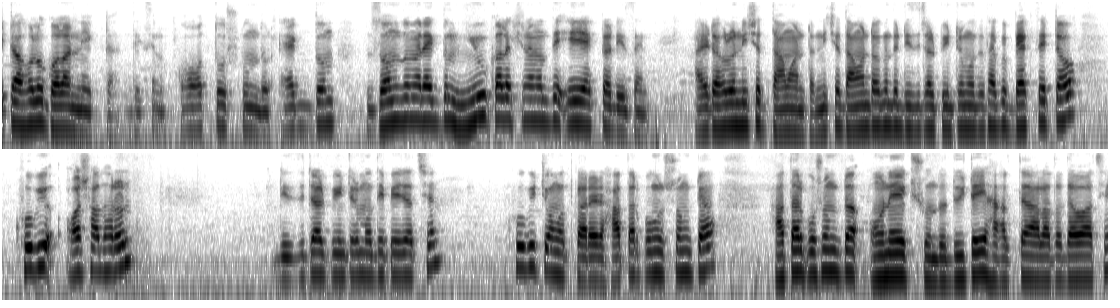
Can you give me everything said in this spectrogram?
এটা হলো গলার নেকটা, দেখছেন কত সুন্দর, একদম জমজমের একদম নিউ কালেকশনের মধ্যে এই একটা ডিজাইন আর এটা হলো নিচের দামানটা, নিচের দামানটাও কিন্তু ডিজিটাল প্রিন্টের মধ্যে থাকবে। ব্যাক সাইডটাও খুবই অসাধারণ ডিজিটাল প্রিন্টের মধ্যে পেয়ে যাচ্ছেন। খুবই চমৎকার, এর হাতার পোষণটা হাতার পোষণটা অনেক সুন্দর। দুইটাই হাতে আলাদা দেওয়া আছে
